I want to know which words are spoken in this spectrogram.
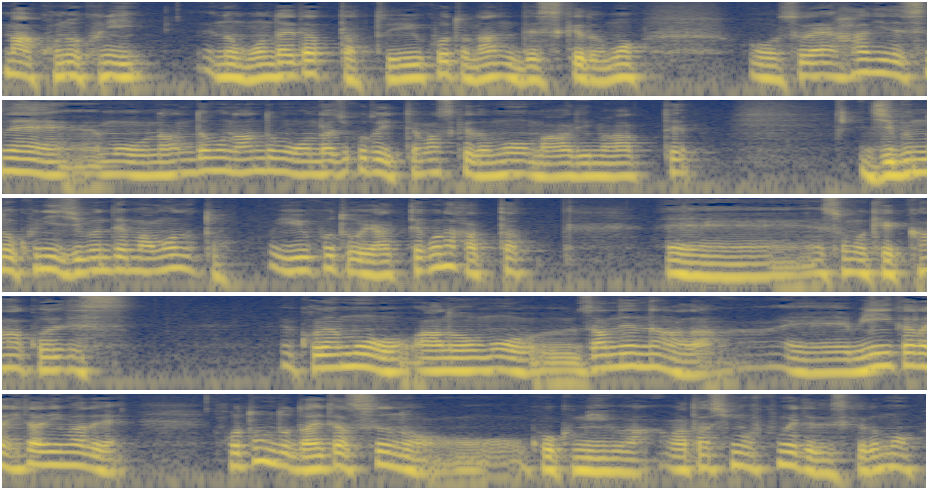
まあこの国の問題だったということなんですけどもそれはやはりですねもう何度も何度も同じこと言ってますけども回り回って自分の国自分で守るということをやってこなかった、えー、その結果がこれです。これはもうあのもう残念ながら、えー、右から左までほとんど大多数の国民は私も含めてですけども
